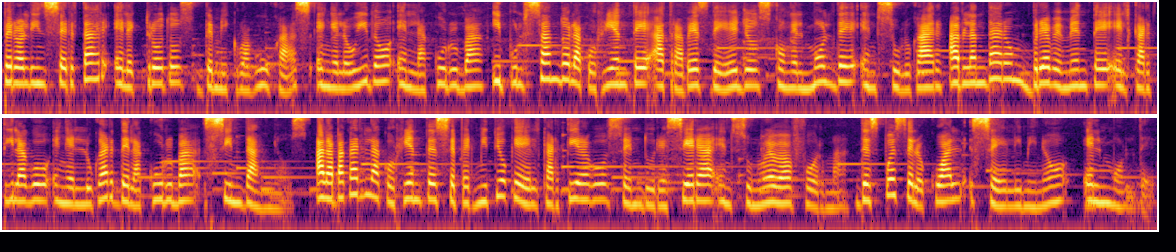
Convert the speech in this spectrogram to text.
Pero al insertar electrodos de microagujas en el oído en la curva y pulsando la corriente a través de ellos con el molde en su lugar, ablandaron brevemente el cartílago en el lugar de la curva sin daños. Al apagar la corriente se permitió que el cartílago se endureciera en su nueva forma, después de lo cual se eliminó el molde.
